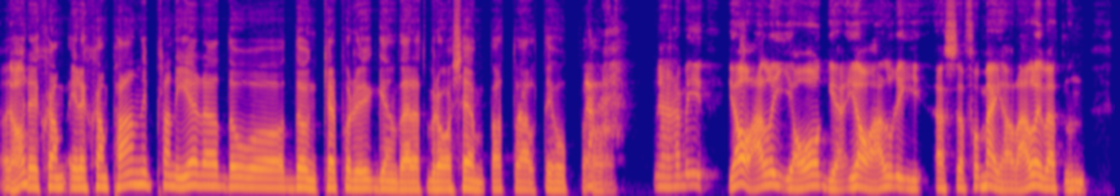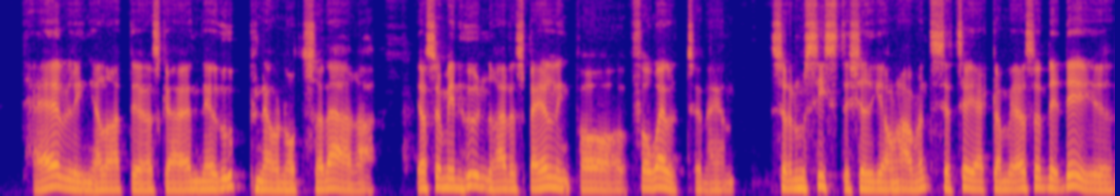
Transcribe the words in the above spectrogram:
Ja. Är, det, är det champagne planerad och dunkar på ryggen där att bra kämpat och alltihopa? Nej. Nej, men jag har aldrig jagat. Jag har aldrig, alltså för mig har det aldrig varit en tävling eller att jag ska nå- uppnå något sådär. Jag såg min hundrade spelning på Farewell-turnén. Så de sista 20 åren har jag inte sett så jäkla mycket. Alltså det, det är ju,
